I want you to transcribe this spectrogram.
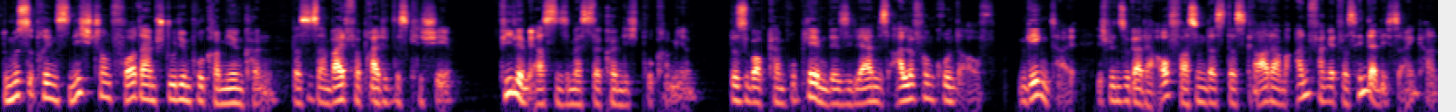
Du musst übrigens nicht schon vor deinem Studium programmieren können. Das ist ein weit verbreitetes Klischee. Viele im ersten Semester können nicht programmieren. Das ist überhaupt kein Problem, denn sie lernen es alle von Grund auf. Im Gegenteil, ich bin sogar der Auffassung, dass das gerade am Anfang etwas hinderlich sein kann.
